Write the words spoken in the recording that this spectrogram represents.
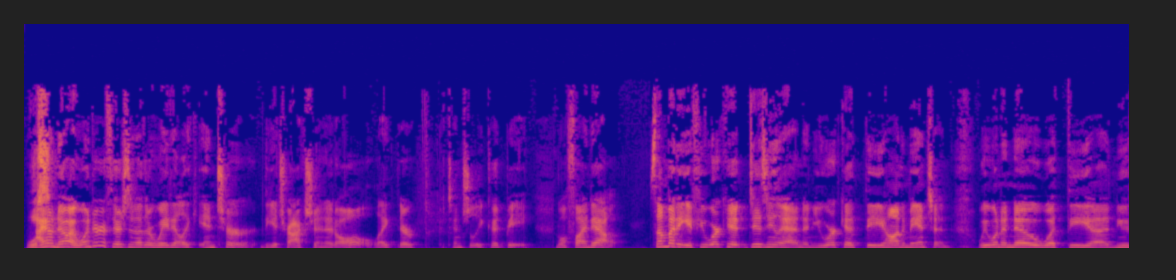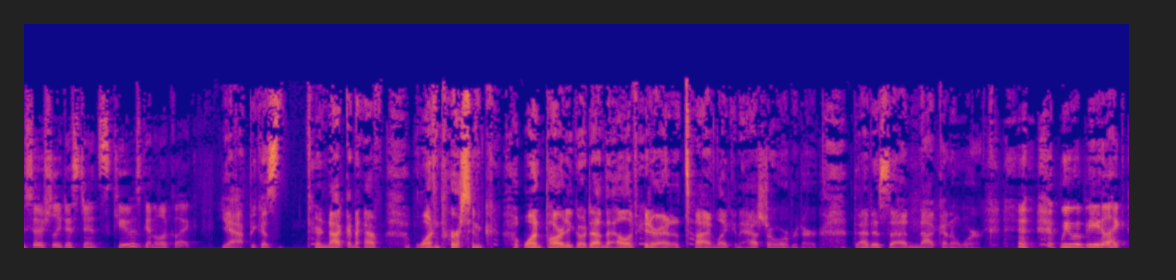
We'll I don't know. I wonder if there's another way to like enter the attraction at all. Like there potentially could be. We'll find out. Somebody, if you work at Disneyland and you work at the Haunted Mansion, we want to know what the uh, new socially distanced queue is going to look like. Yeah, because they're not going to have one person, one party go down the elevator at a time like an Astro Orbiter. That is uh, not going to work. We would be like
